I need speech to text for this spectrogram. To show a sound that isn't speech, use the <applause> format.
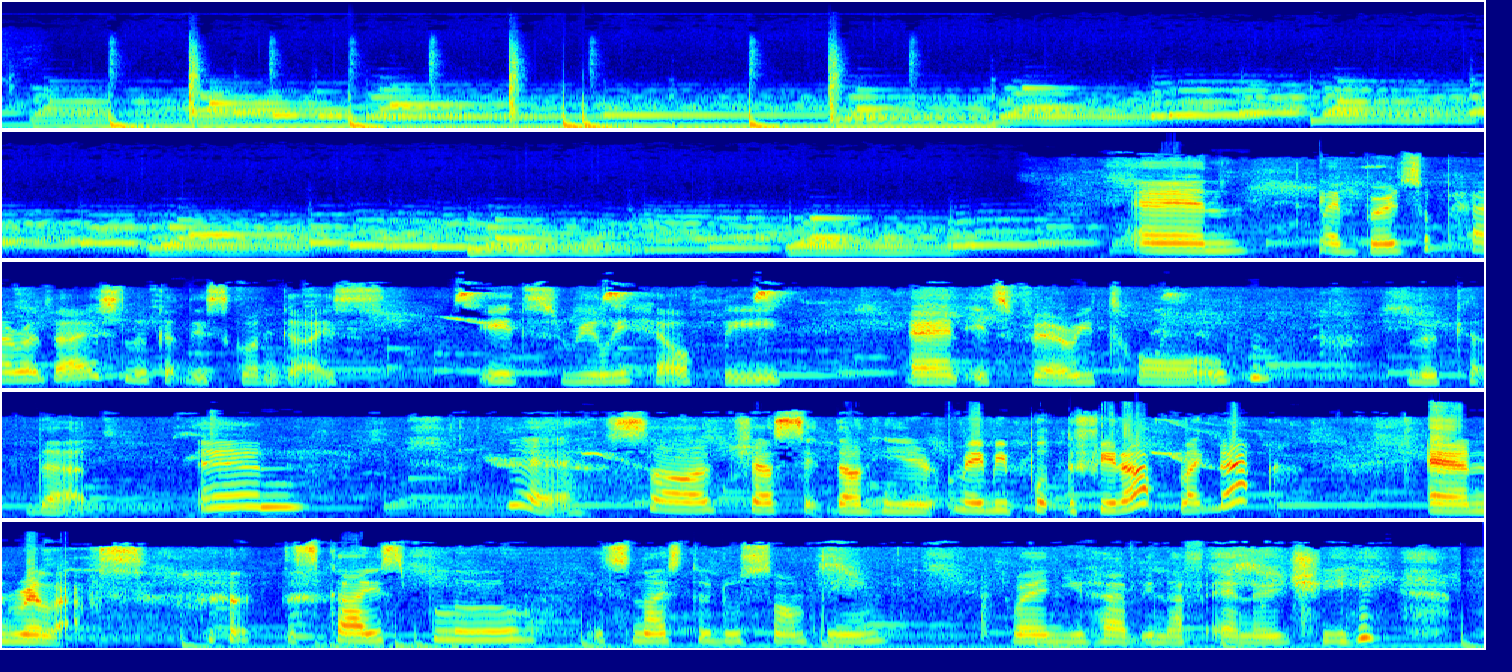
and my birds of paradise. Look at this one guys. It's really healthy and it's very tall. <laughs> Look at that. And yeah so just sit down here. Maybe put the feet up like that and relax. <laughs> The sky is blue. It's nice to do something when you have enough energy. <laughs>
